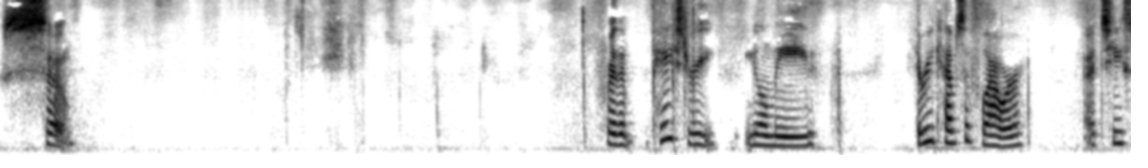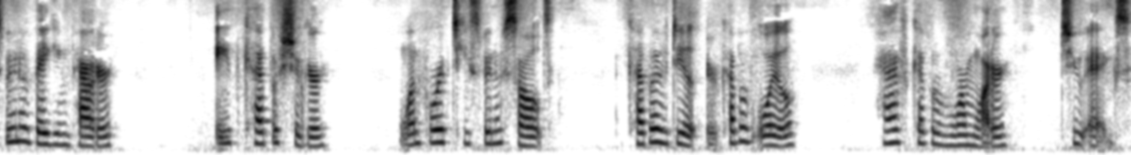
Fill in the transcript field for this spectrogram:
so for the pastry, you'll need three cups of flour, a teaspoon of baking powder, eighth cup of sugar, one fourth teaspoon of salt, a cup of deal or cup of oil, half cup of warm water, two eggs.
